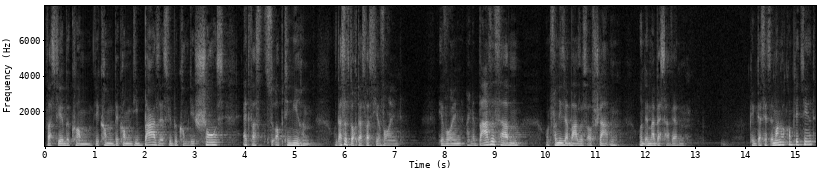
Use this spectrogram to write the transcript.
was wir bekommen. Wir bekommen die Basis, wir bekommen die Chance, etwas zu optimieren. Und das ist doch das, was wir wollen. Wir wollen eine Basis haben und von dieser Basis aus starten und immer besser werden. Klingt das jetzt immer noch kompliziert?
